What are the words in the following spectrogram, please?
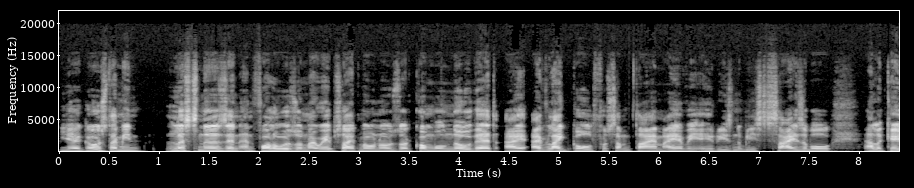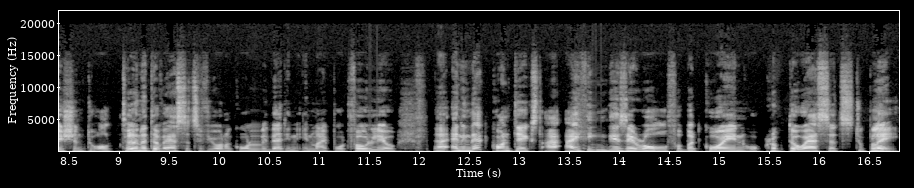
Yeah, Ghost. I mean, listeners and, and followers on my website MoKnows.com will know that I, I've liked gold for some time. I have a, a, reasonably sizable allocation to alternative assets, if you want to call it that, in, in my portfolio. Uh, and in that context, I, I think there's a role for Bitcoin or crypto assets to play.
